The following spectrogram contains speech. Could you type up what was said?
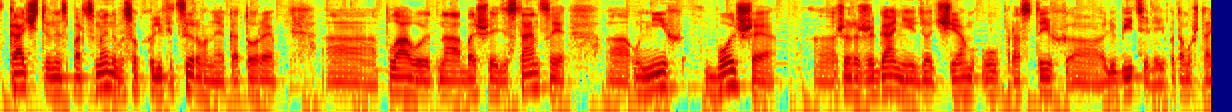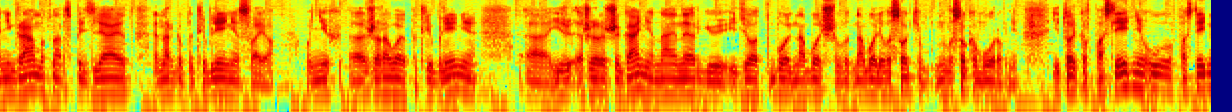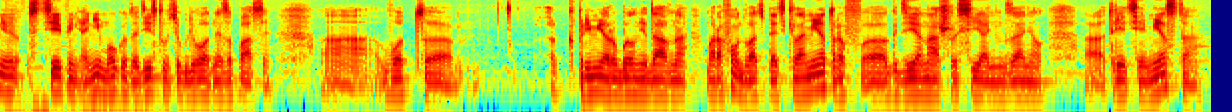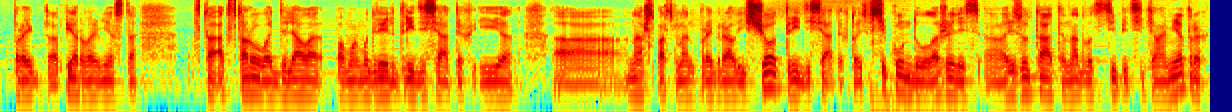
качественные спортсмены, высококвалифицированные, которые а, плавают на большие дистанции, а, у них больше а, жиросжигание идет, чем у простых а, любителей, потому что они грамотно распределяют энергопотребление свое. У них э, жировое потребление э, и жи- жиросжигание на энергию идет боль- на, больше, на более высоким, на высоком уровне. И только в последнюю, в последнюю степень они могут задействовать углеводные запасы. А, вот э, к примеру, был недавно марафон 25 километров, э, где наш россиянин занял э, третье место, э, первое место от второго отделяло, по-моему, 2 или 3 десятых, и э, наш спортсмен проиграл еще 3 десятых, то есть в секунду уложились э, результаты на 25 километрах.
